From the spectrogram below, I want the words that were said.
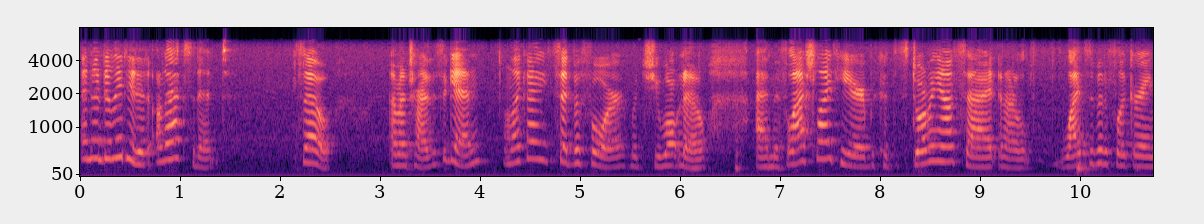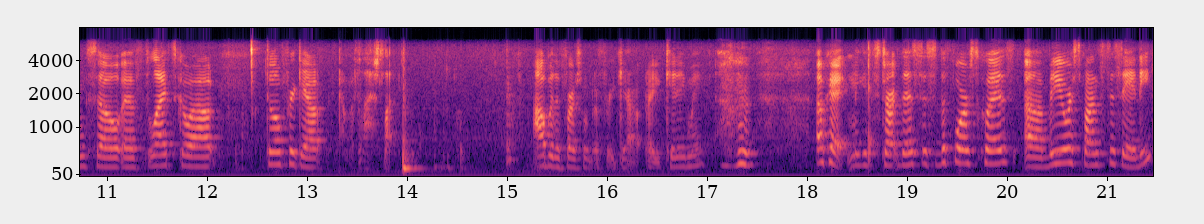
and I deleted it on accident. So, I'm going to try this again. Like I said before, which you won't know, I have my flashlight here because it's storming outside and our lights have been flickering, so if the lights go out, don't freak out. I got my flashlight. I'll be the first one to freak out. Are you kidding me? Okay, we can start this. This is the Fours quiz, uh, video response to Sandy.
